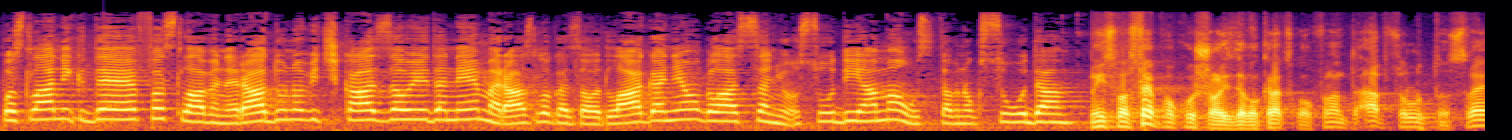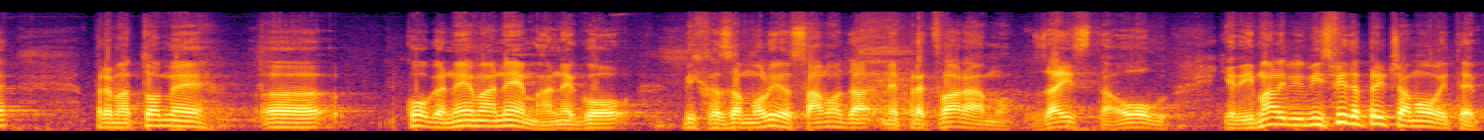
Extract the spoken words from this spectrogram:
Poslanik DF-a Slavene Radunović kazao je da nema razloga za odlaganje o glasanju o sudijama Ustavnog suda. Mi smo sve pokušali iz Demokratskog fronta, apsolutno sve. Prema tome, e, koga nema, nema, nego bih vas zamolio samo da ne pretvaramo zaista ovu, jer imali bi mi svi da pričamo o ovoj tebi,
